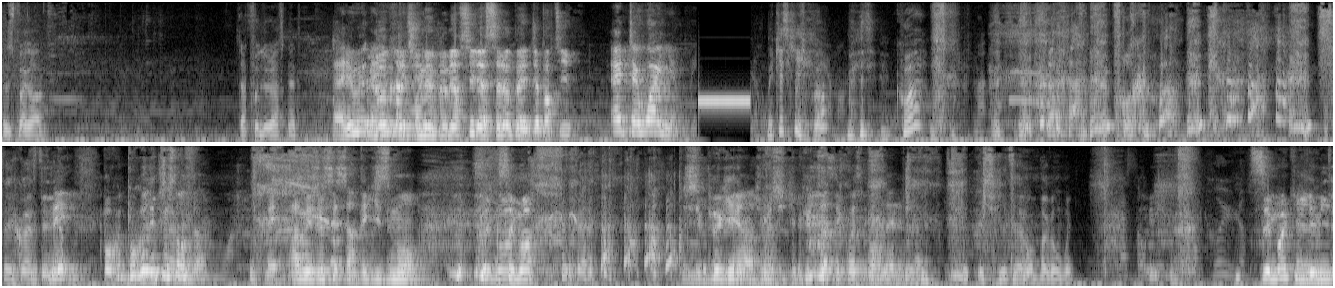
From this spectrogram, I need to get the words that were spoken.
C'est pas grave. C'est la faute de la fenêtre. Elle est où Et elle est où, L'autre, elle dit même pas merci, la salope, elle est déjà partie. Eh, tes wagnes Mais qu'est-ce qui. Quoi Mais quoi Pourquoi C'est quoi c'était Mais pourquoi, pourquoi on est tous ensemble Mais ah mais je sais c'est un déguisement. C'est moi. J'ai bugué hein. Je me suis dit putain c'est quoi ce bordel là. J'ai tellement pas compris. C'est moi qui l'ai mis.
